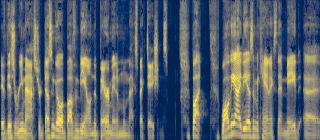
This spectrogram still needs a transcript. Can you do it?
if this remaster doesn't go above and beyond the bare minimum expectations. But while the ideas and mechanics that made uh,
